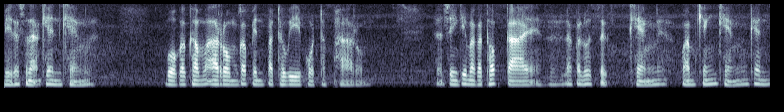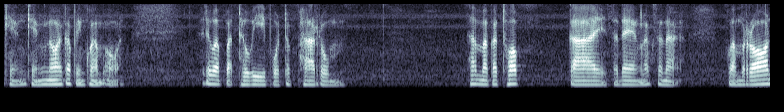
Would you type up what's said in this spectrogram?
มีลักษณะแข็งแข็ง บวกกับคำว่าอารมณ์ก็เป็นปัทวีโพธพารมสิ่งที่มากระทบกายแล้วก็รู้สึกแข็งเนี่ยความแข็งแข็งแข็งแข็งแข็งน้อยก็เป็นความอ่อนเรียกว่าปัทวีโพธพารมถ้ามากระทบกายแสดงลักษณะความร้อน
